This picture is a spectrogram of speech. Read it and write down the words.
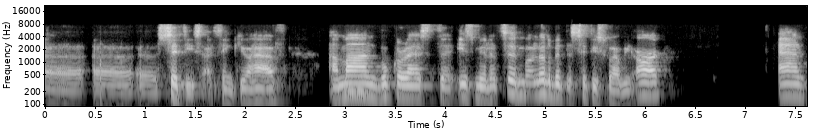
uh, uh, uh cities. I think you have Amman, mm-hmm. Bucharest, Izmir, it's a little bit the cities where we are. And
